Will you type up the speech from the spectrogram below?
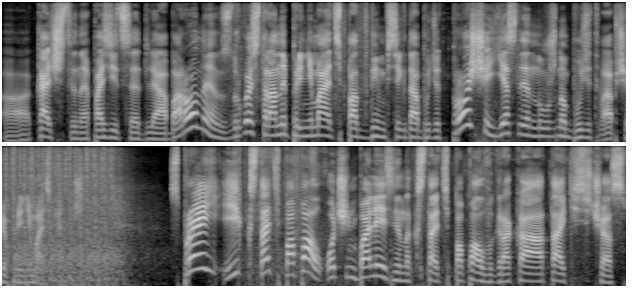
э, качественная позиция для обороны. С другой стороны, принимать под дым всегда будет проще, если нужно будет вообще принимать, конечно. Спрей. И, кстати, попал. Очень болезненно, кстати, попал в игрока атаки сейчас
